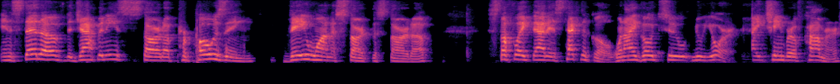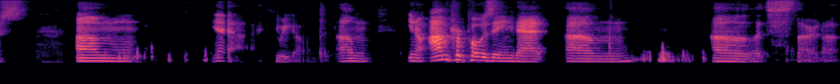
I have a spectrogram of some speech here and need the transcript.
instead of the Japanese startup proposing they want to start the startup. Stuff like that is technical. When I go to New York, I Chamber of Commerce, um, yeah, here we go. Um, you know, I'm proposing that. Um, uh, let's start up.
